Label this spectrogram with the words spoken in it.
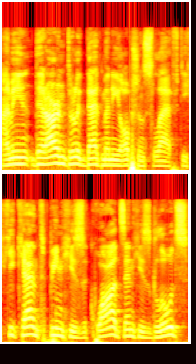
I mean, there aren't really that many options left. If he can't pin his quads and his glutes,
